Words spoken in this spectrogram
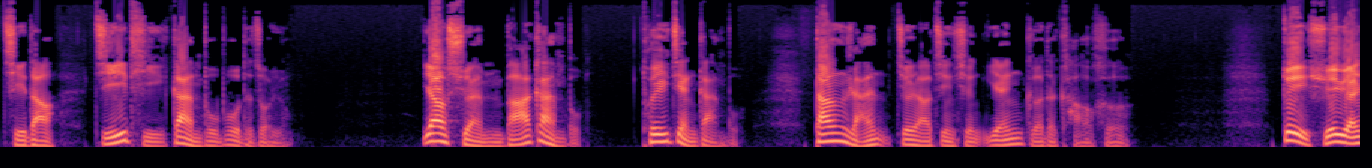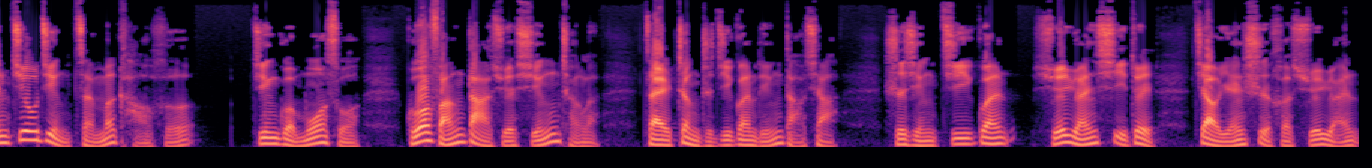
起到集体干部部的作用。要选拔干部、推荐干部。当然就要进行严格的考核。对学员究竟怎么考核？经过摸索，国防大学形成了在政治机关领导下，实行机关、学员系队、教研室和学员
